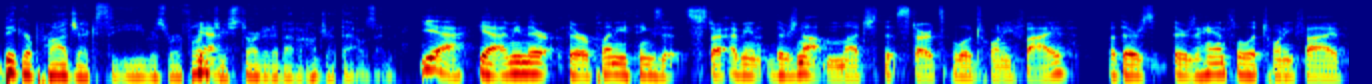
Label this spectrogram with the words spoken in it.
bigger projects that he was referring yeah. to started about a hundred thousand. Yeah. Yeah. I mean, there, there are plenty of things that start, I mean, there's not much that starts below 25, but there's, there's a handful at 25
